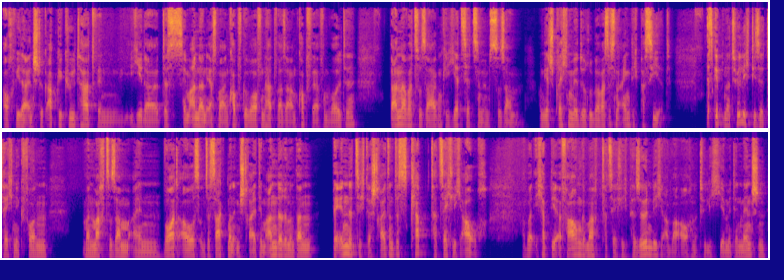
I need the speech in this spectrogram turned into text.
auch wieder ein Stück abgekühlt hat, wenn jeder das dem anderen erstmal an den Kopf geworfen hat, was er am Kopf werfen wollte, dann aber zu sagen, okay, jetzt setzen wir uns zusammen und jetzt sprechen wir darüber, was ist denn eigentlich passiert. Es gibt natürlich diese Technik von, man macht zusammen ein Wort aus und das sagt man im Streit dem anderen und dann beendet sich der Streit und das klappt tatsächlich auch. Aber ich habe die Erfahrung gemacht, tatsächlich persönlich, aber auch natürlich hier mit den Menschen,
